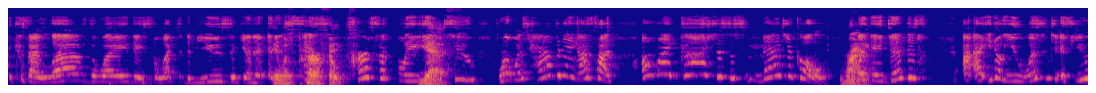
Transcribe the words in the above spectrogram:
because I love the way they selected the music in it, and It was fit perfect. so perfectly Yes. into what was happening. I thought, oh my gosh, this is magical. The Right. way they did this. I, I, you know, you listen to if you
